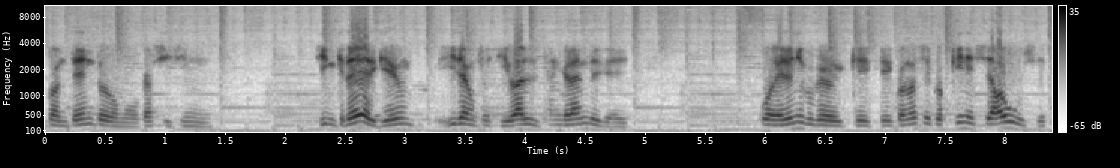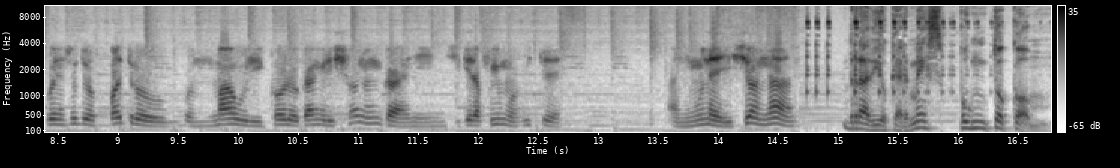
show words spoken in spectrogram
contentos, como casi sin, sin creer que ir a un festival tan grande que pues el único que, conoce Cosquín es Aus, después nosotros cuatro con Mauri, Coro, Cangre y yo nunca ni, ni siquiera fuimos, viste, a ninguna edición, nada. radiocarmes.com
